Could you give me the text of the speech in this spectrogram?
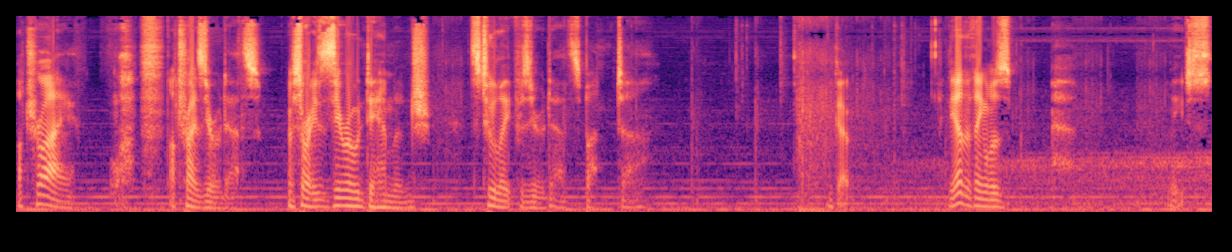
I'll try. I'll try zero deaths. Or sorry, zero damage. It's too late for zero deaths, but uh Okay. The other thing was let me just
